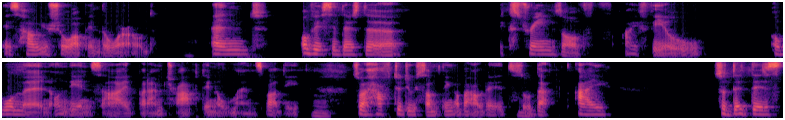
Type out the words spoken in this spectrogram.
is how you show up in the world. And obviously there's the extremes of I feel a woman on the inside, but I'm trapped in a man's body. Mm. So I have to do something about it so Mm. that I so that there's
